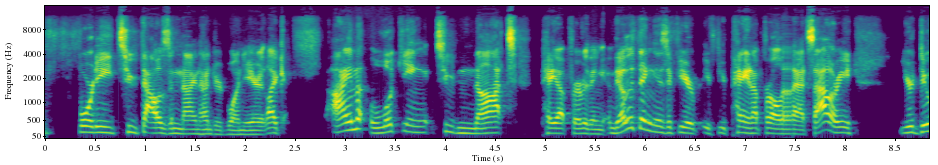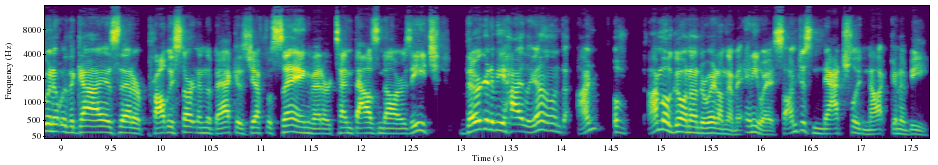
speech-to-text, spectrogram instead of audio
42,900 one year. Like I'm looking to not pay up for everything. And the other thing is if you're if you're paying up for all of that salary, you're doing it with the guys that are probably starting in the back, as Jeff was saying, that are ten thousand dollars each. They're going to be highly owned. I'm I'm going underweight on them anyway, so I'm just naturally not going to be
